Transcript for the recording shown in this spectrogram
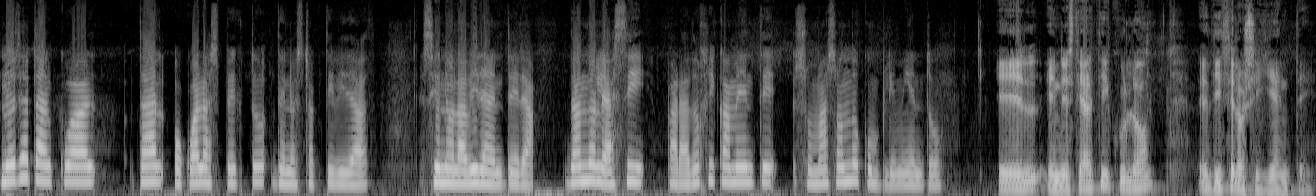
no ya tal cual tal o cual aspecto de nuestra actividad, sino la vida entera, dándole así, paradójicamente, su más hondo cumplimiento. Él, en este artículo, eh, dice lo siguiente.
